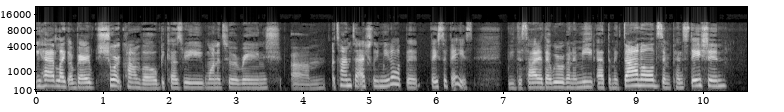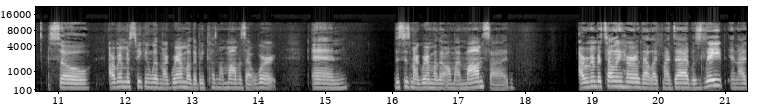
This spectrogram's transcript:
we had like a very short convo because we wanted to arrange um, a time to actually meet up at face to face we decided that we were going to meet at the McDonald's in Penn Station. So I remember speaking with my grandmother because my mom was at work. And this is my grandmother on my mom's side. I remember telling her that like my dad was late and I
